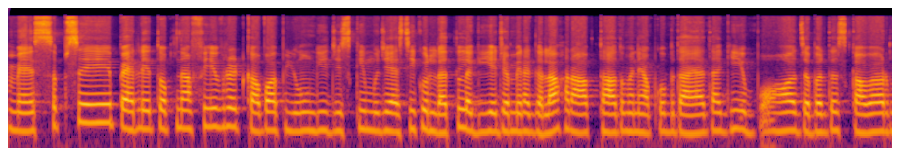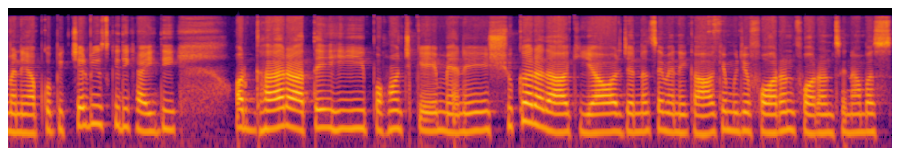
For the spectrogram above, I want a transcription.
मैं सबसे पहले तो अपना फेवरेट कावा पीऊँगी, जिसकी मुझे ऐसी कोई लत लगी है। जब मेरा गला ख़राब था तो मैंने आपको बताया था कि ये बहुत ज़बरदस्त कावा और मैंने आपको पिक्चर भी उसकी दिखाई थी और घर आते ही पहुँच के मैंने शुक्र अदा किया और जन्नत से मैंने कहा कि मुझे फ़ौर फ़ौर से ना बस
